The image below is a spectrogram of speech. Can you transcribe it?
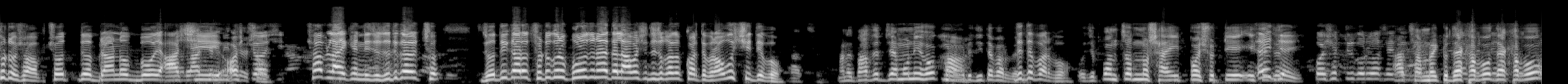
ছোট সব। সত্তর বিরানব্বই আশি অষ্টআশি। সব লাইকের নিচে। যদি কারও যদি কারও ছোট করে প্রয়োজন হয় তাহলে আমার সাথে যোগাযোগ করতে পারো। অবশ্যই দেবো। আচ্ছা। মানে বাজেট যেমনই হোক হ্যাঁ। মোটামুটি দিতে পারবে। দিতে পারব। ওই যে পঞ্চান্ন ষাট পঁয়ষট্টি এই এই size এর- যে পঁয়ষট্টির গরু আছে আচ্ছা আমরা একটু দেখাবো দেখাবো।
